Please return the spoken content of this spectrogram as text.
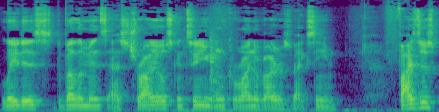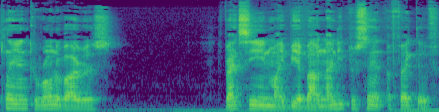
latest developments as trials continue on coronavirus vaccine. Pfizer's planned coronavirus vaccine might be about 90% effective,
